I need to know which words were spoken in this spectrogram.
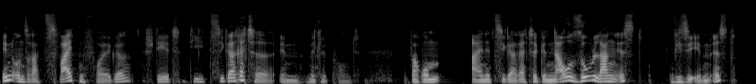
in unserer zweiten Folge, steht die Zigarette im Mittelpunkt. Warum eine Zigarette genau so lang ist, wie sie eben ist,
